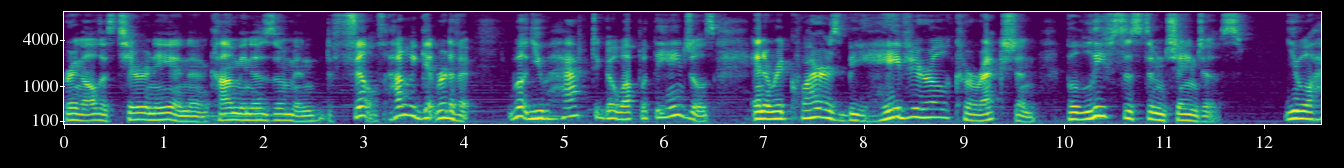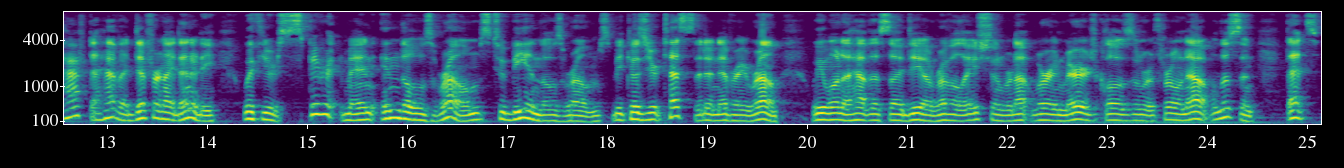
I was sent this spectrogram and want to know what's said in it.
bring all this tyranny and uh, communism and filth? How do we get rid of it? Well, you have to go up with the angels, and it requires behavioral correction, belief system changes. You will have to have a different identity with your spirit man in those realms to be in those realms because you're tested in every realm. We want to have this idea of revelation. We're not wearing marriage clothes and we're thrown out. Well, listen, that's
